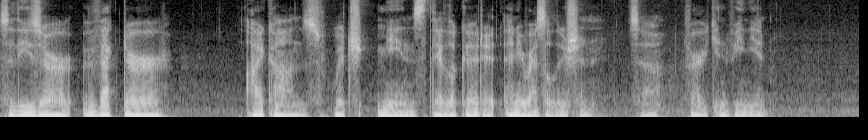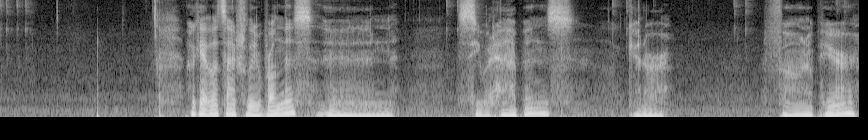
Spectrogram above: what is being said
So these are vector icons, which means they look good at any resolution. So very convenient. Okay, let's actually run this and see what happens. Get our phone up here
